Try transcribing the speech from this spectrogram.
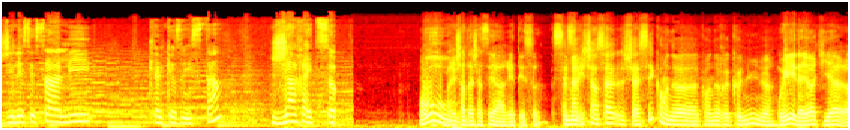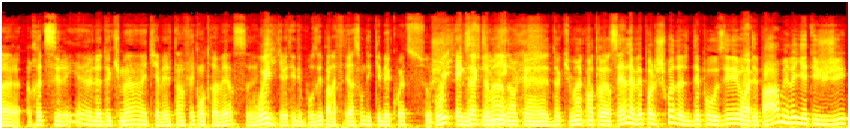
J'ai laissé ça aller quelques instants. J'arrête ça. Oh! Marie-Chantal Chassé a arrêté ça. C'est Marie-Chantal Chassé qu'on a, qu'on a reconnu, là. Oui, d'ailleurs qui a euh, retiré euh, le document qui avait tant fait controverse, euh, Oui. qui avait été déposé par la Fédération des Québécois de souche. Oui, exactement. Donc, un document controversiel. Elle n'avait pas le choix de le déposer au Ouais. départ, mais là, il a été jugé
